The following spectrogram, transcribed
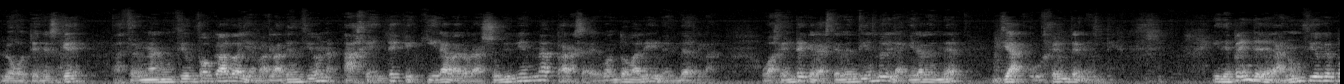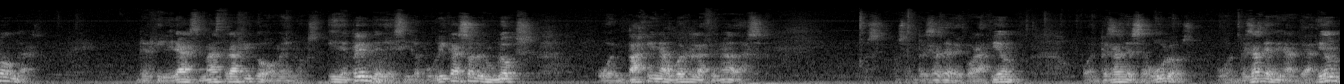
Luego tienes que hacer un anuncio enfocado a llamar la atención a gente que quiera valorar su vivienda para saber cuánto vale y venderla. O a gente que la esté vendiendo y la quiera vender ya, urgentemente. Y depende del anuncio que pongas, recibirás más tráfico o menos. Y depende de si lo publicas solo en blogs o en páginas web relacionadas, pues, pues empresas de decoración, o empresas de seguros, o empresas de financiación.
